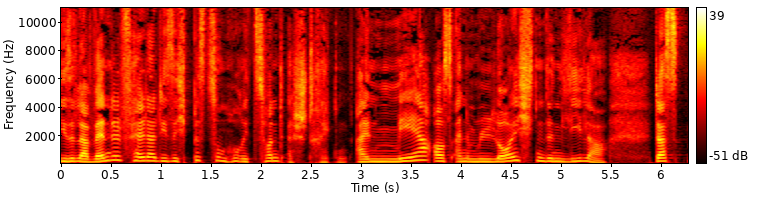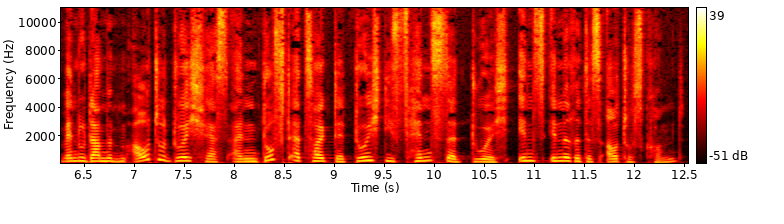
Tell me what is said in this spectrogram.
Diese Lavendelfelder, die sich bis zum Horizont erstrecken. Ein Meer aus einem leuchtenden Lila, das, wenn du da mit dem Auto durchfährst, einen Duft erzeugt, der durch die Fenster durch ins Innere des Autos kommt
